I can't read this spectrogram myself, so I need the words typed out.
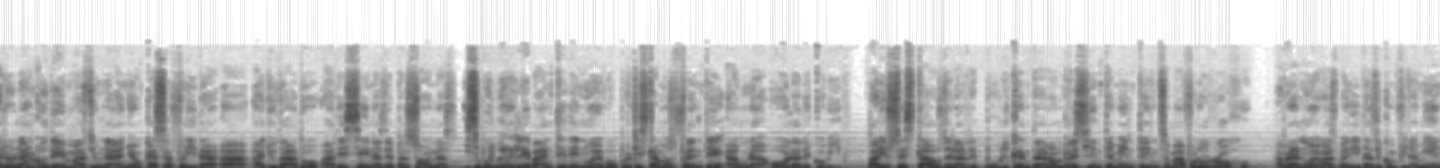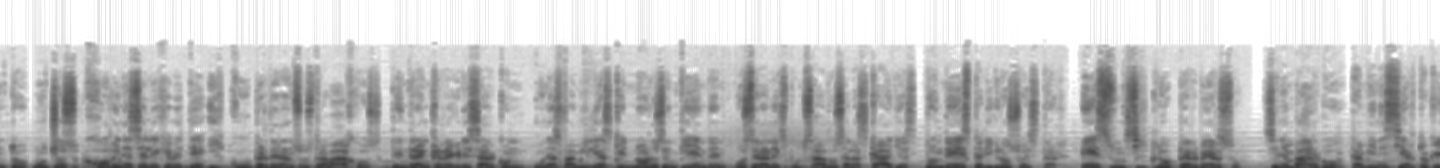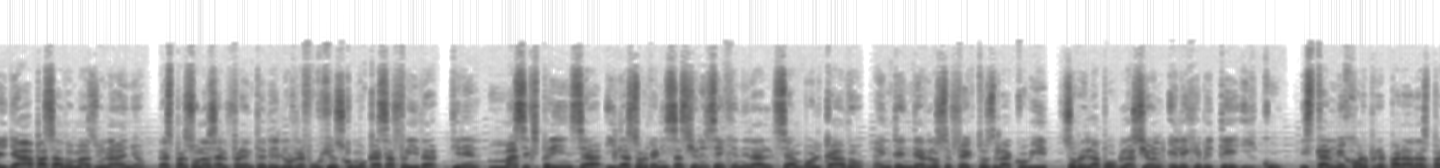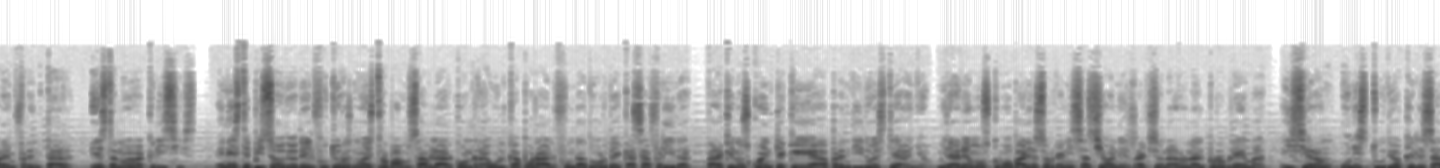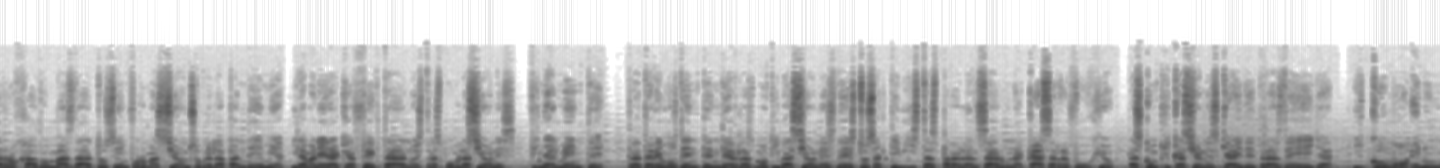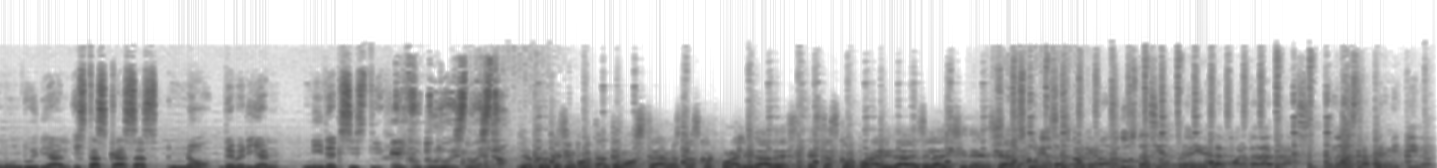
A lo largo de más de un año, Casa Frida ha ayudado a decenas de personas y se vuelve relevante de nuevo porque estamos frente a una ola de COVID. Varios estados de la República entraron recientemente en semáforo rojo. Habrá nuevas medidas de confinamiento. Muchos jóvenes LGBTIQ perderán sus trabajos, tendrán que regresar con unas familias que no los entienden o serán expulsados a las calles donde es peligroso estar. Es un ciclo perverso. Sin embargo, también es cierto que ya ha pasado más de un año, las personas al frente de los refugios como Casa Frida tienen más experiencia y las organizaciones en general se han volcado a entender los efectos de la COVID sobre la población LGBTIQ. Están mejor preparadas para enfrentar esta nueva crisis. En este episodio de El futuro es nuestro vamos a hablar con Raúl Caporal, fundador de Casa Frida, para que nos cuente qué ha aprendido este año. Miraremos cómo varias organizaciones reaccionaron al problema e hicieron un estudio que les ha arrojado más datos e información sobre la pandemia y la manera que afecta a nuestras poblaciones. Finalmente, trataremos de entender las motivaciones de estos activistas para lanzar una casa refugio, las complicaciones que hay detrás de ella y cómo en un mundo ideal estas casas no deberían ni de existir. El futuro es nuestro. Yo creo que es importante mostrar nuestras corporalidades, estas corporalidades de la disidencia. Somos curiosas porque nos gusta siempre ir a la puerta de atrás, donde no está permitido.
